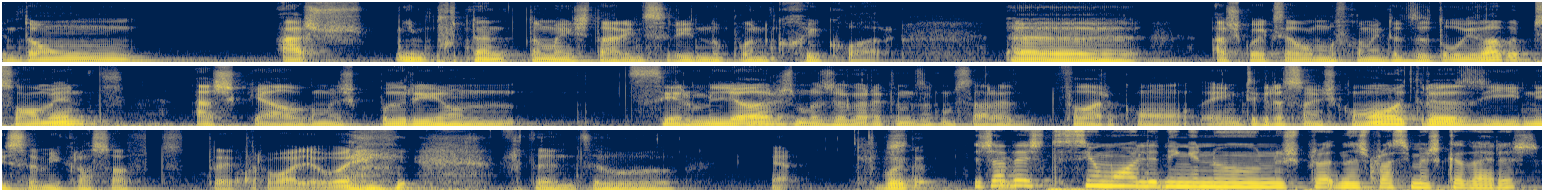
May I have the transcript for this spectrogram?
então acho importante também estar inserido no plano curricular. acho que o Excel é uma ferramenta desatualizada, pessoalmente. Acho que há algumas que poderiam ser melhores, mas agora estamos a começar a falar com integrações com outras e nisso a Microsoft até trabalha bem. Portanto, yeah. Já deste assim uma olhadinha no, nos, nas próximas cadeiras?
